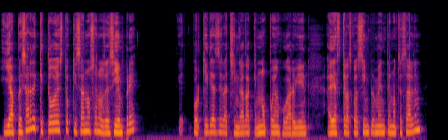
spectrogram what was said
Y a pesar de que todo esto quizá no se nos dé siempre, eh, porque hay días de la chingada que no pueden jugar bien, hay días que las cosas simplemente no te salen,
